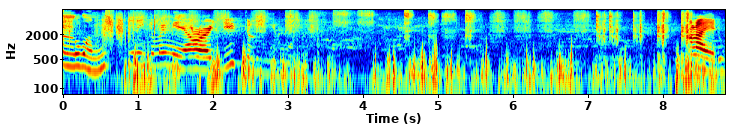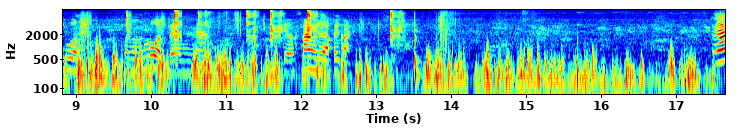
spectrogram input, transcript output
ดูเหมือนที่นี่จะไม่มีอะไรที่จะรีวิวอะไรทุกคนกำลังรวดแป๊บนึงนะ เดี๋ยวสร้างเรือไปก่อนนะ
